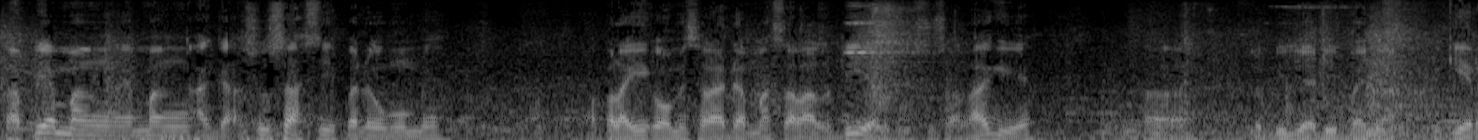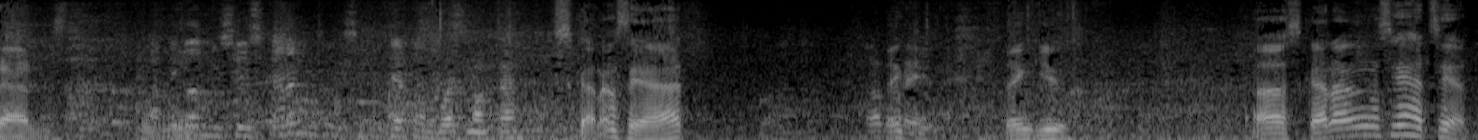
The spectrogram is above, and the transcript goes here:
tapi emang emang agak susah sih pada umumnya. Apalagi kalau misalnya ada masalah lebih ya lebih susah lagi ya. Eh, lebih jadi banyak pikiran. Tapi kondisi sekarang seperti apa buat makan? Sekarang sehat. Thank you. Thank you. Eh, sekarang sehat sehat.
